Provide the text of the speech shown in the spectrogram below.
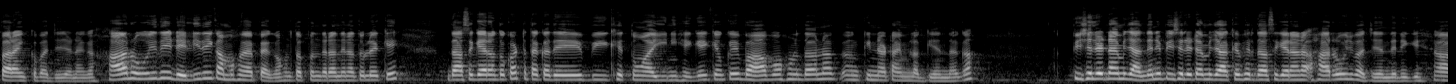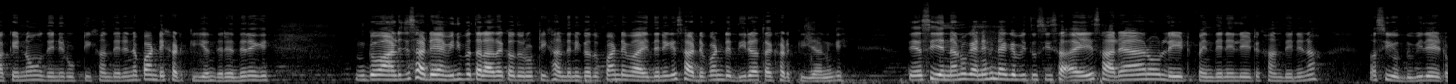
12 ਵਜੇ ਜਾਣਾਗਾ ਹਰ ਰੋਜ਼ ਦੇ ਡੇਲੀ ਦਾ ਹੀ ਕੰਮ ਹੋਇਆ ਪੈਗਾ ਹੁਣ ਤਾਂ 15 ਦਿਨਾਂ ਤੋਂ ਲੈ ਕੇ 10 11 ਤੋਂ ਘੱਟ ਤਾਂ ਕਦੇ ਵੀ ਖੇਤੋਂ ਆਈ ਨਹੀਂ ਹੈਗੇ, ਕਿਉਂਕਿ ਬਾਹ ਹੁਣ ਦਾ ਨਾ ਕਿੰਨਾ ਟਾਈਮ ਲੱਗ ਜਾਂਦਾਗਾ ਪਿਛਲੇ ਟਾਈਮ ਜਾਂਦੇ ਨੇ, ਪਿਛਲੇ ਟਾਈਮ ਜਾ ਕੇ ਫਿਰ 10 11 ਹਰ ਰੋਜ਼ ਵੱਜ ਜਾਂਦੇ ਨੇਗੇ। ਆ ਕੇ ਨਹਾਉਂਦੇ ਨੇ, ਰੋਟੀ ਖਾਂਦੇ ਨੇ, ਨਾ ਭਾਂਡੇ ਖੜਕੀ ਜਾਂਦੇ ਰਹਿੰਦੇ ਨੇਗੇ। ਗਵਾਂਢ 'ਚ ਸਾਡੇ ਐਵੇਂ ਨਹੀਂ ਪਤਾ ਲੱਗਦਾ ਕਦੋਂ ਰੋਟੀ ਖਾਂਦੇ ਨੇ, ਕਦੋਂ ਭਾਂਡੇ ਮਾਜਦੇ ਨੇਗੇ। ਸਾਡੇ ਭਾਂਡੇ ਦੀ ਰਾਤਾਂ ਖੜਕੀ ਜਾਣਗੇ। ਤੇ ਅਸੀਂ ਇਹਨਾਂ ਨੂੰ ਕਹਿੰਦੇ ਹੁੰਦੇ ਕਿ ਵੀ ਤੁਸੀਂ ਸਾ- ਇਹ ਸਾਰਿਆਂ ਨੂੰ ਲੇਟ ਪੈਂਦੇ ਨੇ ਲੇਟ ਖਾਂਦੇ ਨੇ ਨਾ। ਅਸੀਂ ਉਦੋਂ ਵੀ ਲੇਟ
